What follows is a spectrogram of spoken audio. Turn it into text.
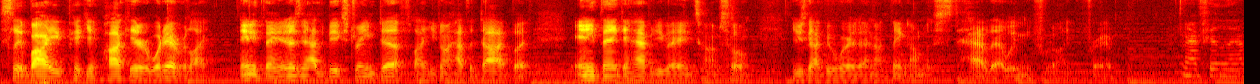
slip by you, pick your pocket or whatever. Like anything, it doesn't have to be extreme death. Like you don't have to die, but anything can happen to you at any time. So you just gotta be aware of that. And I think I must have that with me for like forever. I feel that.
